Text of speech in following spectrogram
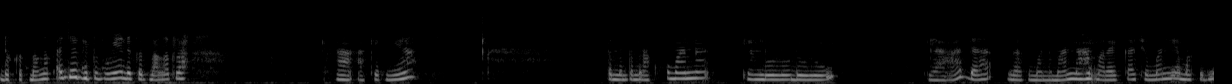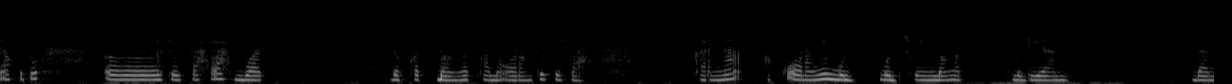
deket banget aja gitu pokoknya deket banget lah. Nah akhirnya teman-teman aku ke mana? Yang dulu dulu ya ada nggak ke mana-mana mereka. Cuman ya maksudnya aku tuh uh, susah lah buat deket banget sama orang tuh susah. Karena aku orangnya mood mood swing banget kemudian. Dan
